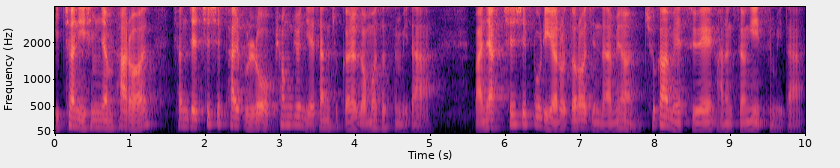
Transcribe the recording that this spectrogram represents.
2020년 8월 현재 78불로 평균 예상 주가를 넘어섰습니다. 만약 70불 이하로 떨어진다면 추가 매수의 가능성이 있습니다.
